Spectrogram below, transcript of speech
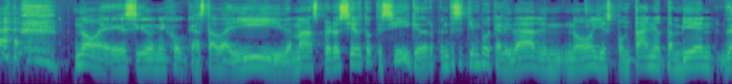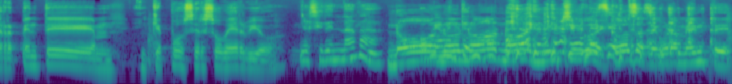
no, he sido un hijo que ha estado ahí y demás, pero es cierto que sí, que de repente ese tiempo de calidad, ¿no? Y espontáneo también. De repente, ¿en qué puedo ser soberbio? Y así de nada. No, no, no, no, en un chingo de cosas seguramente.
